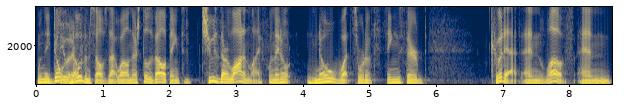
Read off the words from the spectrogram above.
when they don't whatever- know themselves that well and they're still developing to choose their lot in life when they don't know what sort of things they're good at and love and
